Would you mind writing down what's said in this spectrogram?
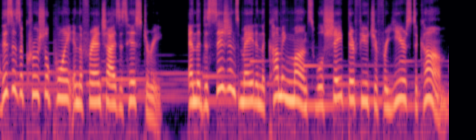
This is a crucial point in the franchise's history, and the decisions made in the coming months will shape their future for years to come.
